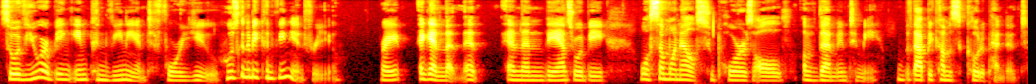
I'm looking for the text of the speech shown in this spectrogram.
So if you are being inconvenient for you, who's going to be convenient for you? Right? Again, that and then the answer would be, well, someone else who pours all of them into me. But that becomes codependent.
